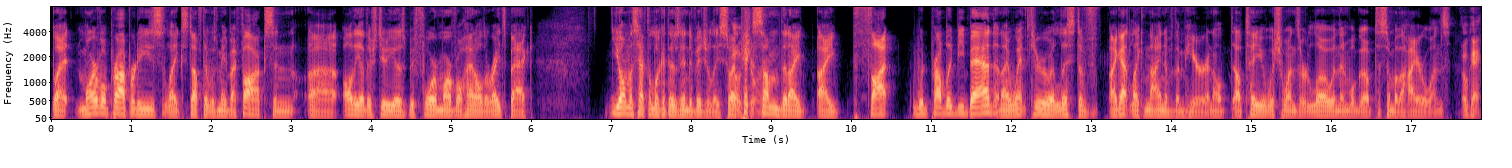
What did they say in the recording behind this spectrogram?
but Marvel properties like stuff that was made by Fox and uh, all the other studios before Marvel had all the rights back. You almost have to look at those individually. So I Oh, picked sure. some that I I thought would probably be bad, and I went through a list of I got like nine of them here, and I'll I'll tell you which ones are low, and then we'll go up to some of the higher ones. Okay.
